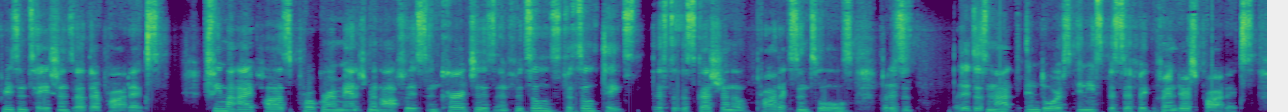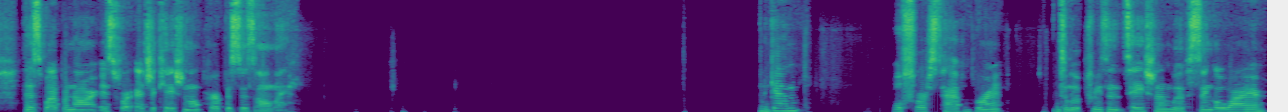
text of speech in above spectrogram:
presentations of their products. FEMA IPAWS Program Management Office encourages and facilitates this discussion of products and tools, but is but it does not endorse any specific vendor's products. This webinar is for educational purposes only. Again, we'll first have Brent do a presentation with Singlewire.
